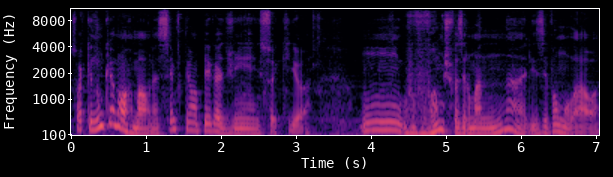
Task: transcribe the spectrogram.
Só que nunca é normal, né? Sempre tem uma pegadinha isso aqui, ó. Hum, vamos fazer uma análise. Vamos lá, ó.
